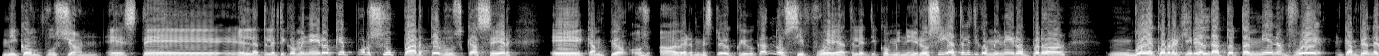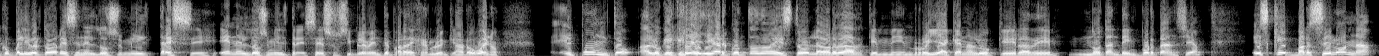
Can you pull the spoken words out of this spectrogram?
mi confusión. Este, el Atlético Mineiro que por su parte busca ser eh, campeón. A ver, ¿me estoy equivocando? Sí fue Atlético Mineiro. Sí, Atlético Mineiro, perdón. Mm, voy a corregir el dato. También fue campeón de Copa Libertadores en el 2013. En el 2013. Eso simplemente para dejarlo en claro. Bueno, el punto a lo que quería llegar con todo esto, la verdad que me enrollé acá en algo que era de no tanta importancia, es que Barcelona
